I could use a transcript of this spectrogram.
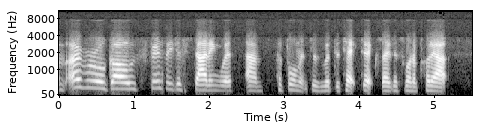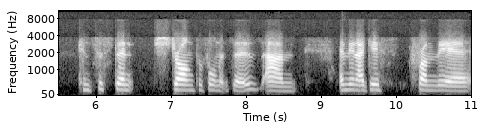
um, overall goals, firstly, just starting with um, performances with the Tactix. I just want to put out consistent, strong performances. Um, and then I guess from there,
